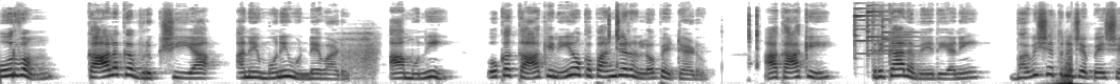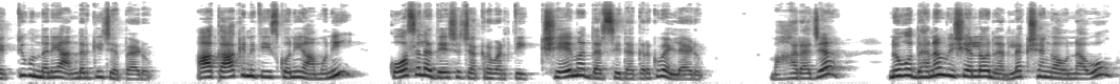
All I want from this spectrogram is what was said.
పూర్వం కాలక వృక్షీయ అనే ముని ఉండేవాడు. ఆ ముని ఒక కాకిని ఒక పంజరంలో పెట్టాడు. ఆ కాకి త్రికాల వేది అని భవిష్యత్తును చెప్పే శక్తి ఉందని అందరికీ చెప్పాడు. ఆ కాకిని తీసుకొని ఆ ముని కోసల దేశ చక్రవర్తి క్షేమదర్శి దగ్గరకు వెళ్ళాడు. మహారాజా నువ్వు ధనం విషయంలో నిర్లక్ష్యంగా ఉన్నావు.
